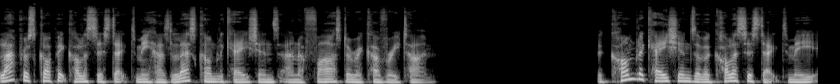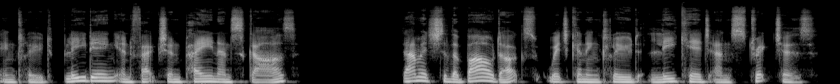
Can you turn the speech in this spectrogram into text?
Laparoscopic cholecystectomy has less complications and a faster recovery time. The complications of a cholecystectomy include bleeding, infection, pain, and scars, damage to the bile ducts, which can include leakage and strictures,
